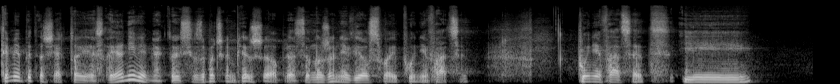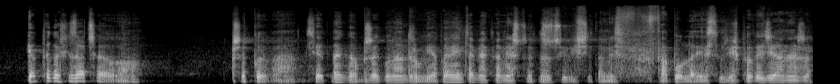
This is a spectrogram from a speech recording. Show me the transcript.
ty mnie pytasz, jak to jest, a ja nie wiem, jak to jest. Ja zobaczyłem pierwszy obraz, zanurzenie wiosła i płynie facet. Płynie facet i, i od tego się zaczęło przepływa z jednego brzegu na drugi. Ja pamiętam, jak tam jeszcze rzeczywiście tam jest w fabule, jest gdzieś powiedziane, że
